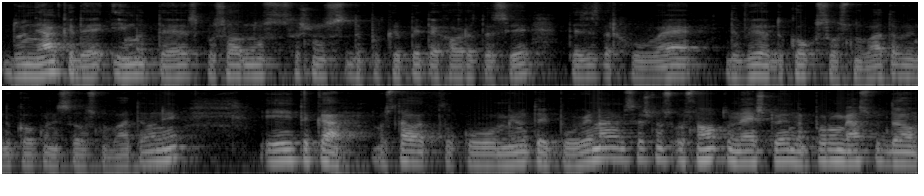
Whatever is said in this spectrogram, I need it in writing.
до някъде имате способност всъщност да подкрепите хората си, тези страхове, да видят доколко са основателни, доколко не са основателни. И така, остават около минута и половина. Всъщност основното нещо е на първо място да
